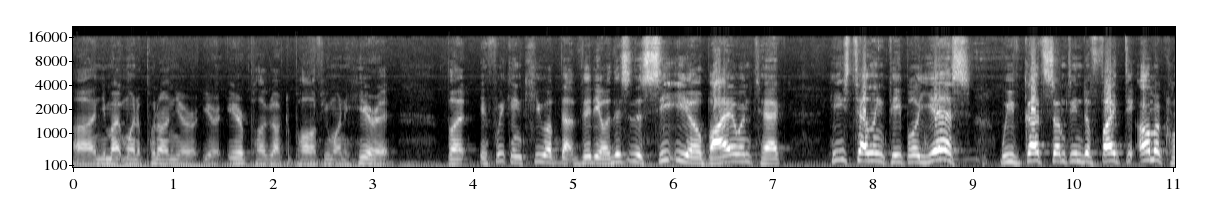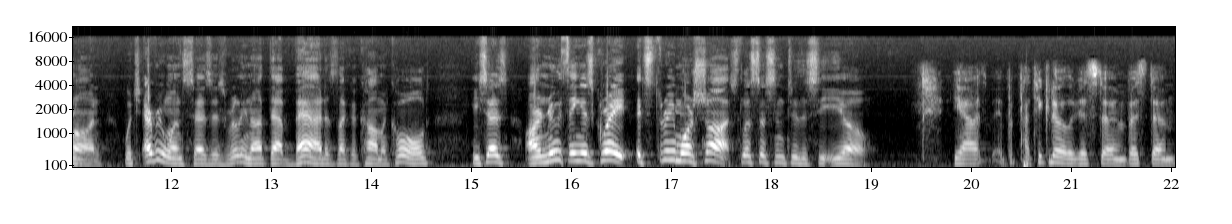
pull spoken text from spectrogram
Uh, and you might want to put on your, your earplug, Dr. Paul, if you want to hear it. But if we can cue up that video, this is the CEO, BioNTech. He's telling people, yes, we've got something to fight the Omicron, which everyone says is really not that bad. It's like a common cold. He says, our new thing is great. It's three more shots. Let's listen to the CEO. Yeah, particularly with the, with the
